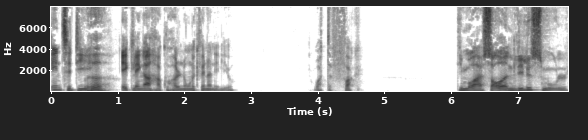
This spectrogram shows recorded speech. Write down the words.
indtil de Øh. ikke længere har kunne holde nogle af kvinderne i live. What the fuck? De må have sovet en lille smule.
